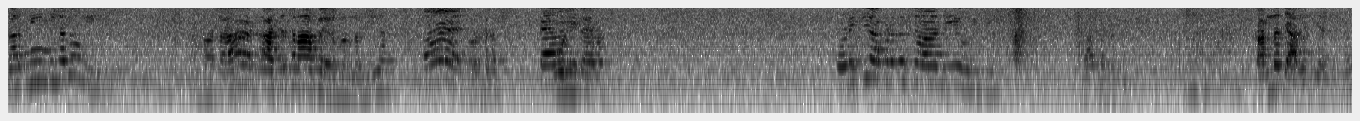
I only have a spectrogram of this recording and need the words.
ਗਰਮੀ ਨਹੀਂ ਕਦੋਂ ਹੋਗੀ ਬਟਾ ਅੱਜ ਸੁਣਾ ਫੇਰ ਬਣ ਲੱਗੀ ਆ। ਹਾਂ। ਟਾਈਮ ਉਹੀ ਟਾਈਮ। ਥੋੜੀ ਜਿਹੀ ਆਪਣੇ ਤਾਂ ਸਾਂ ਜੀ ਹੋਈ ਸੀ। ਕੱਲ ਜਾ ਰਹੀ ਅੱਜ ਦਾ।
